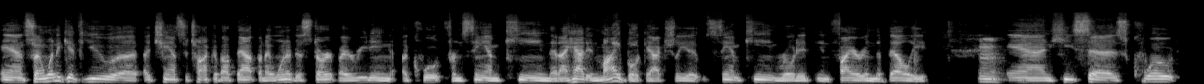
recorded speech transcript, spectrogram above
and so I want to give you a, a, chance to talk about that, but I wanted to start by reading a quote from Sam Keen that I had in my book. Actually, it, Sam Keen wrote it in Fire in the Belly, mm. and he says, "quote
